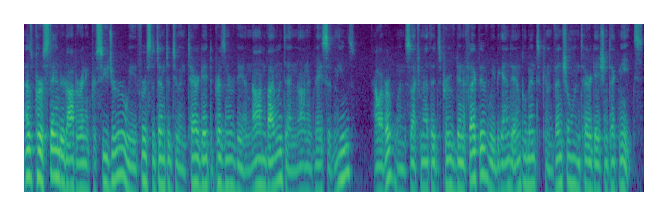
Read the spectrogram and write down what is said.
As per standard operating procedure, we first attempted to interrogate the prisoner via non-violent and non-invasive means. However, when such methods proved ineffective, we began to implement conventional interrogation techniques.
